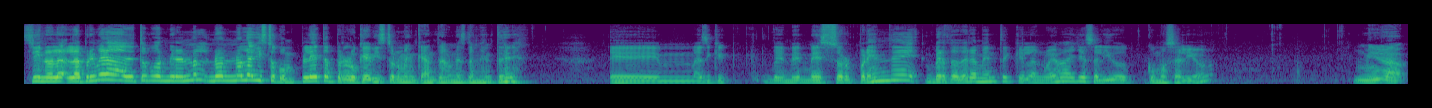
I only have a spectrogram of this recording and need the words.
sí, no, la, la primera de Top Gun, mira, no, no, no la he visto completa, pero lo que he visto no me encanta, honestamente. Em, así que me, me- sorprende verdaderamente que la nueva haya salido como salió. Mira,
